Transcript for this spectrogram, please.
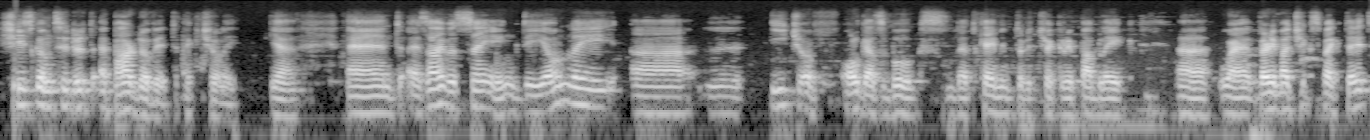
She's considered a part of it actually. Yeah. And as i was saying the only uh, each of olga's books that came into the czech republic uh, were very much expected.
